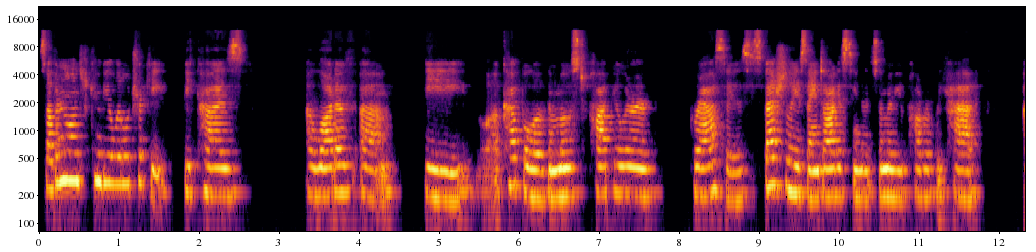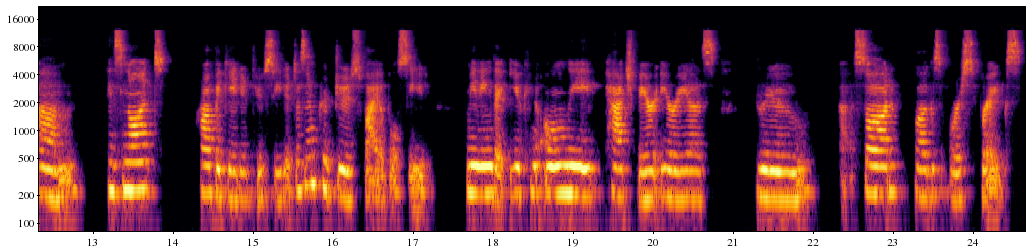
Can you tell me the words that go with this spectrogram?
southern lawns can be a little tricky because a lot of um, the, a couple of the most popular grasses, especially St. Augustine that some of you probably have, um, is not propagated through seed. It doesn't produce viable seed meaning that you can only patch bare areas through uh, sod, plugs, or sprigs.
